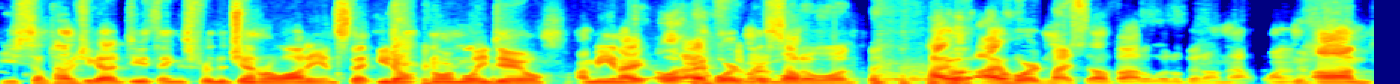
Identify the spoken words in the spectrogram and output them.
you sometimes you got to do things for the general audience that you don't normally do. I mean, I I hoard myself. I I hoard myself out a little bit on that one. Um,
